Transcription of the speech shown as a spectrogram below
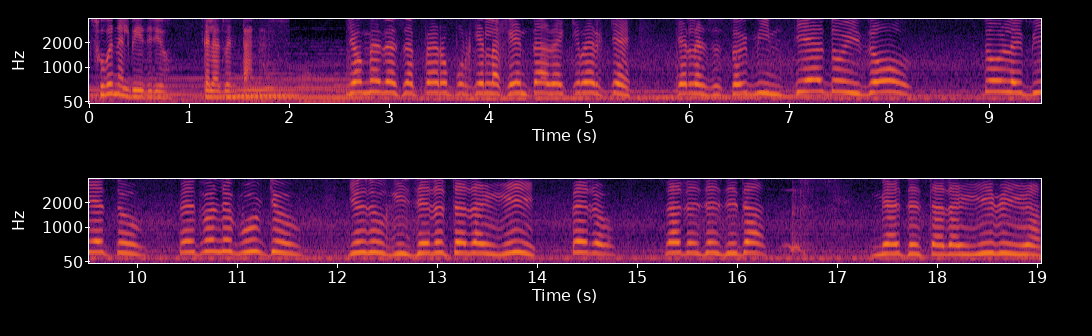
suben el vidrio de las ventanas. Yo me desespero porque la gente ha de creer que, que les estoy mintiendo y no, no les miento, me duele mucho. Yo no quisiera estar aquí, pero la necesidad me hace estar ahí, hija.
